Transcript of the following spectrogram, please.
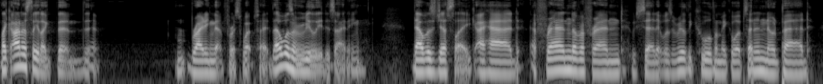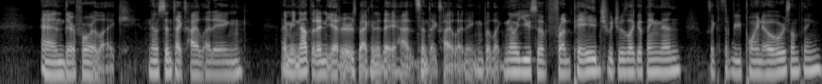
like honestly, like the the writing that first website, that wasn't really designing. That was just like I had a friend of a friend who said it was really cool to make a website in Notepad, and therefore like no syntax highlighting. I mean, not that any editors back in the day had syntax highlighting, but like no use of front page, which was like a thing then. It was like 3.0 or something.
